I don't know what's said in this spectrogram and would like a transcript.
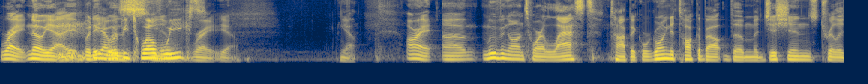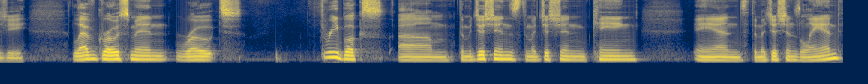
Right. No, yeah, it, but it Yeah, it would be 12 you know, weeks. Right. Yeah. Yeah. All right. Um, moving on to our last topic, we're going to talk about the Magician's trilogy. Lev Grossman wrote three books: um, "The Magicians," "The Magician King," and "The Magician's Land."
